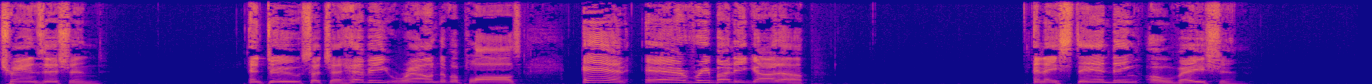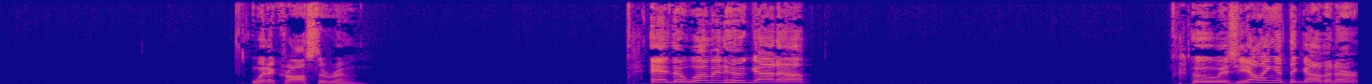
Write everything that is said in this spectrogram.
transitioned into such a heavy round of applause, and everybody got up and a standing ovation went across the room. And the woman who got up, who was yelling at the governor,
